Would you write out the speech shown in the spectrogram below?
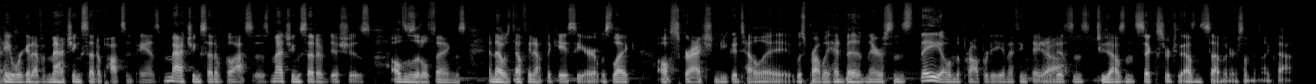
Hey, we're gonna have a matching set of pots and pans, matching set of glasses, matching set of dishes, all those little things. And that was definitely not the case here. It was like all scratched, and you could tell it was probably had been there since they owned the property, and I think they yeah. owned it since 2006 or 2007 or something like that.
